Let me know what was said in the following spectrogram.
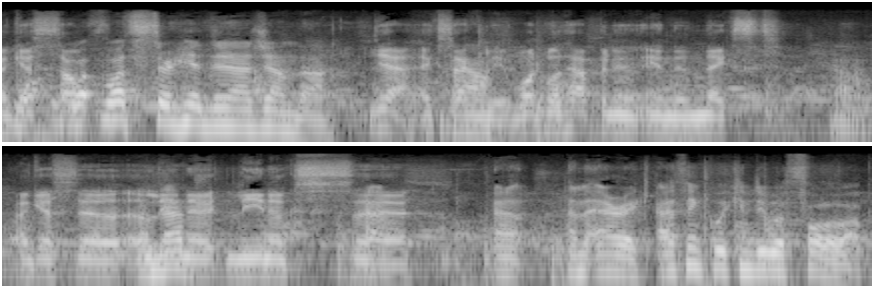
I guess some, What- what's their hidden agenda? yeah, exactly. Yeah. What will happen in, in the next? Yeah. I guess uh, Linux. that- Linux uh, And, and Erik, I think we can do a follow-up,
